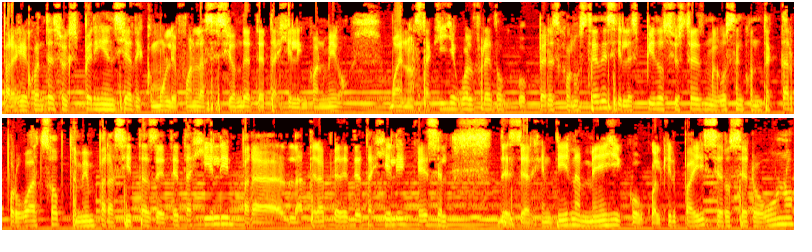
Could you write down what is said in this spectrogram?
para que cuente su experiencia de cómo le fue en la sesión de Teta Healing conmigo. Bueno, hasta aquí llegó Alfredo Pérez con ustedes y les pido si ustedes me gustan contactar por WhatsApp también para citas de Teta Healing, para la terapia de Teta Healing, que es el desde Argentina, México cualquier país 001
